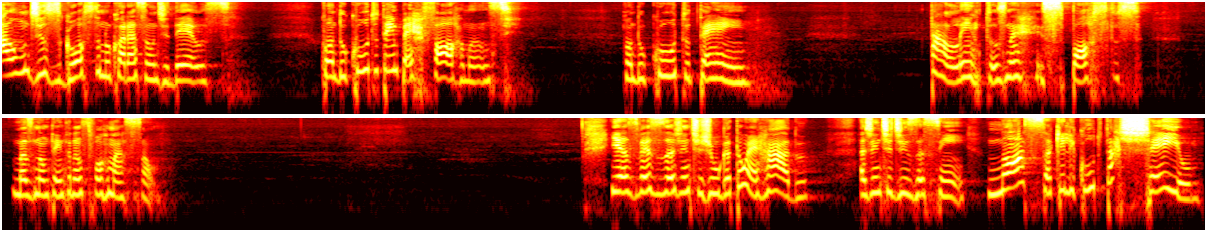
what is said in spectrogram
Há um desgosto no coração de Deus quando o culto tem performance, quando o culto tem talentos né, expostos, mas não tem transformação. E às vezes a gente julga tão errado, a gente diz assim: nossa, aquele culto está cheio,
